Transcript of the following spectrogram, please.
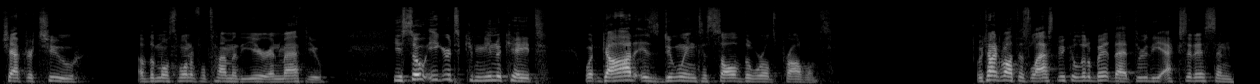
chapter 2 of the most wonderful time of the year in Matthew. He's so eager to communicate what God is doing to solve the world's problems. We talked about this last week a little bit that through the Exodus and,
